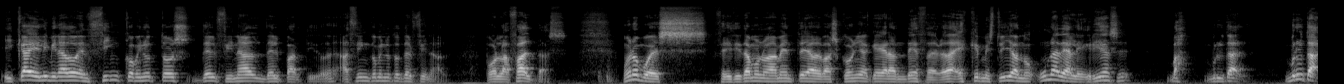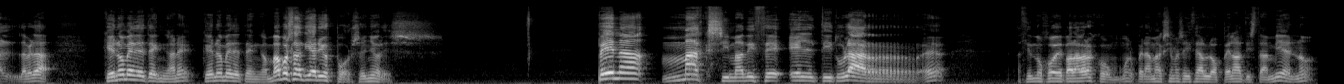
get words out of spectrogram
y cae eliminado en 5 minutos del final del partido, a 5 minutos del final, por las faltas. Bueno, pues felicitamos nuevamente al Vasconia, qué grandeza, de verdad. Es que me estoy llevando una de alegrías, ¿eh? Va, brutal, brutal, la verdad. Que no me detengan, ¿eh? Que no me detengan. Vamos al diario Sport, señores. Pena máxima, dice el titular. ¿eh? Haciendo un juego de palabras con, bueno, pena máxima se dice los penaltis también, ¿no?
